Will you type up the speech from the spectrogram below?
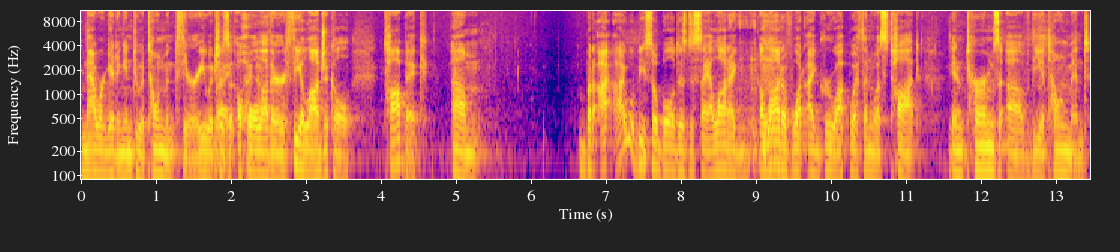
now we're getting into atonement theory, which is a whole other theological topic. Um, but I, I will be so bold as to say a lot I, a lot of what I grew up with and was taught in terms of the atonement,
